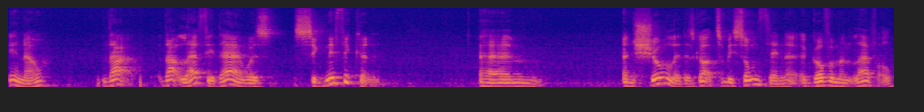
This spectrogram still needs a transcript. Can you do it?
You know, that that levy there was significant. Um, and surely there's got to be something at a government level.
